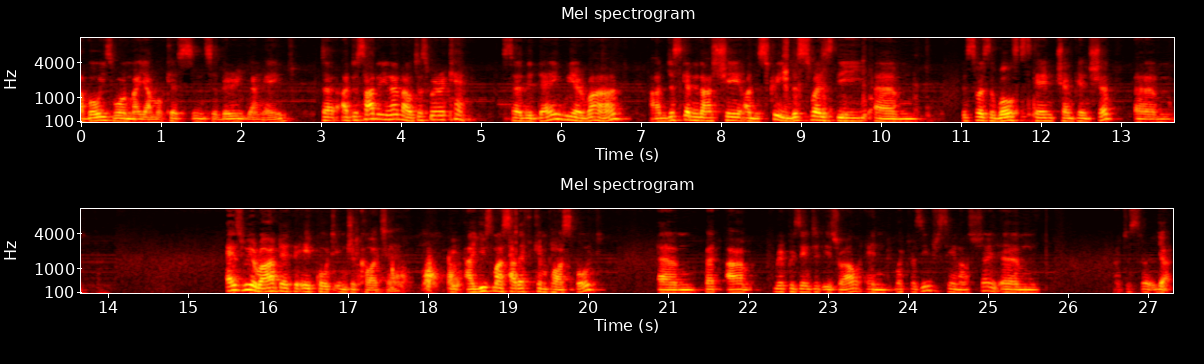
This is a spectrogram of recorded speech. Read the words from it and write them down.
I've always worn my yarmulke since a very young age. So I decided, you know, I'll just wear a cap. So the day we arrived, I'm just going to now share on the screen. This was the um, this was the World Stamp Championship. Um, as we arrived at the airport in Jakarta, I used my South African passport, um, but I represented Israel. And what was interesting, and I'll show you, um, I just yeah.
